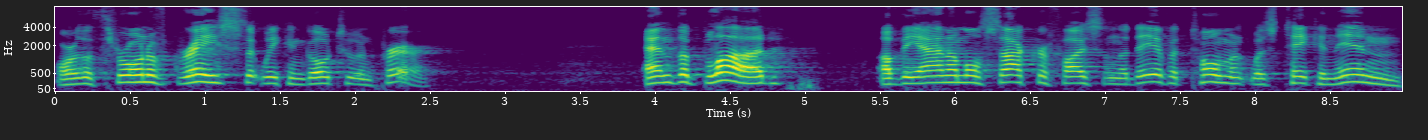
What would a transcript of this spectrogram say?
or the throne of grace that we can go to in prayer. And the blood of the animal sacrifice on the Day of Atonement was taken in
